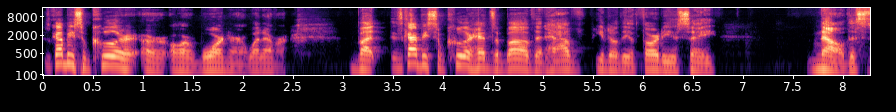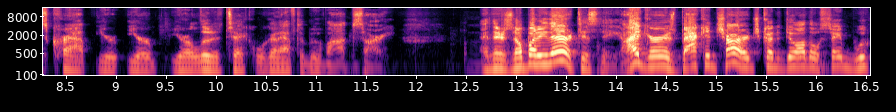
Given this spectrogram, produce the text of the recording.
There's got to be some cooler or or Warner or whatever. But there's got to be some cooler heads above that have you know the authority to say, no, this is crap. You're you're you're a lunatic. We're gonna have to move on. Sorry. And there's nobody there at Disney. Iger is back in charge, going to do all the same woke,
